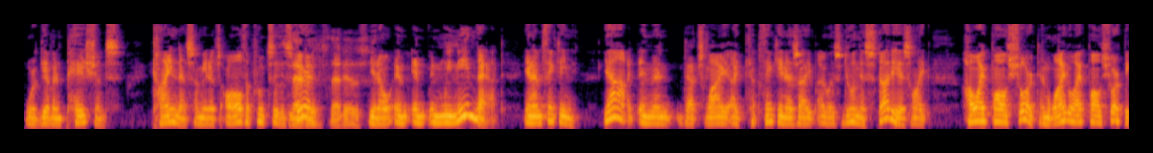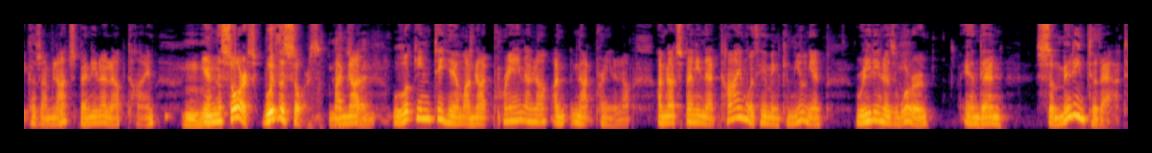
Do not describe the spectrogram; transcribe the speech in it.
we're given patience, kindness. I mean, it's all the fruits of the Spirit is. That is. you know and, and and we need that and i'm thinking yeah and then that's why i kept thinking as i, I was doing this study is like how i fall short and why do i fall short because i'm not spending enough time in the source with the source i'm Mm-hmm. Not right. Looking to him i'm not praying enough i'm not praying enough i'm not spending that time with him in communion reading his word and then submitting to that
